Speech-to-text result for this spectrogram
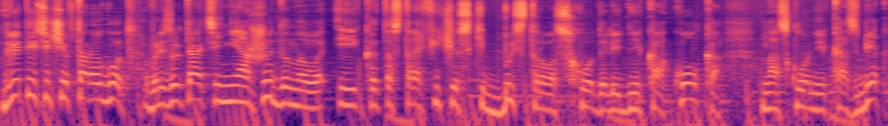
2002 год. В результате неожиданного и катастрофически быстрого схода ледника Колка на склоне Казбек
